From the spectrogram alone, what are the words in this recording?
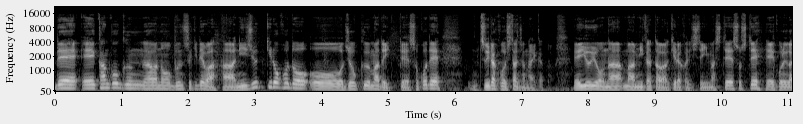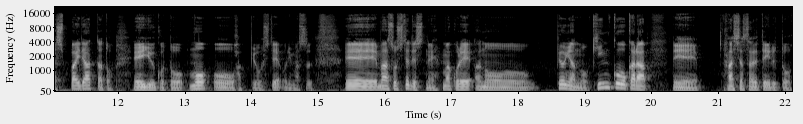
で、えー、韓国軍側の分析では20キロほど上空まで行ってそこで墜落をしたんじゃないかというような、まあ、見方を明らかにしていましてそして、えこれが失敗であったとえいうことも発表しております。えーまあ、そしてですね、まあ、これ、あの平壌の近郊から、えー発射されていると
